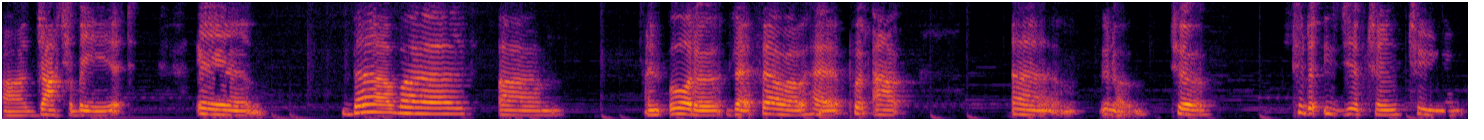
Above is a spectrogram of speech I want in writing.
uh, and there was um, an order that Pharaoh had put out, um, you know, to to the Egyptian to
